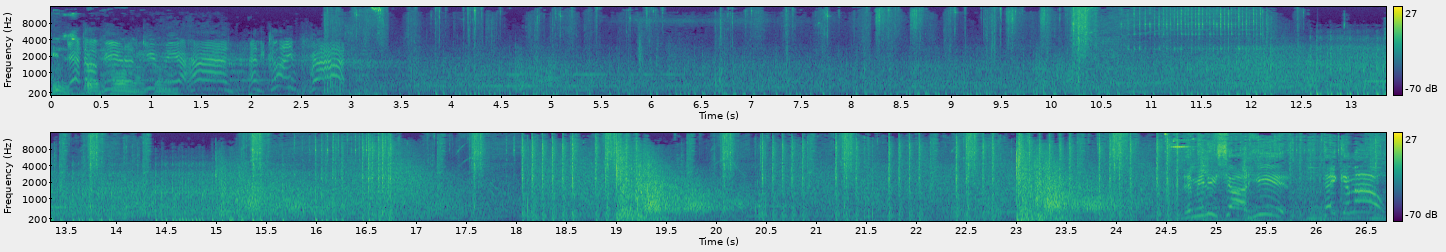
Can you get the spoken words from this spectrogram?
Jesus, Get up here and give me a hand and climb fast. The militia are here! Take them out!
